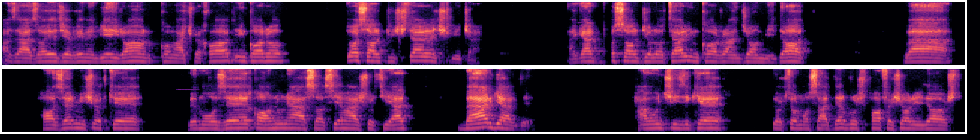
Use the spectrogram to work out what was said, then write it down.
از اعضای جبهه ملی ایران کمک بخواد این کار رو دو سال پیشترش می‌کرد. اگر دو سال جلوتر این کار رو انجام می‌داد و حاضر می‌شد که به موضع قانون اساسی مشروطیت برگرده همون چیزی که دکتر مصدق روش پافشاری داشت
